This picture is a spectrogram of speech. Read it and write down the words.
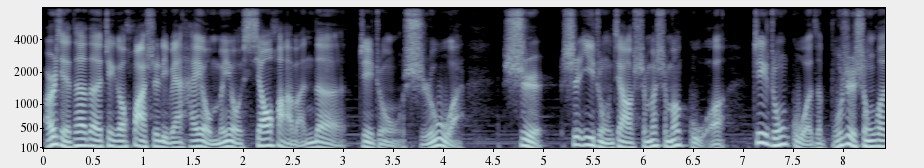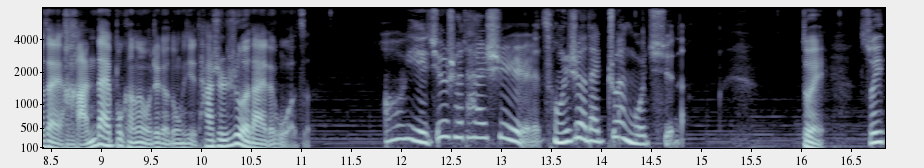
而且它的这个化石里边还有没有消化完的这种食物啊，是是一种叫什么什么果，这种果子不是生活在寒带，不可能有这个东西，它是热带的果子。哦，也就是说它是从热带转过去的。对，所以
